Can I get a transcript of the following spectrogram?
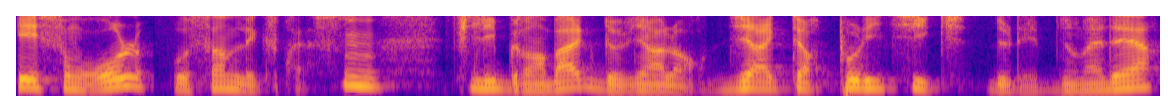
et son rôle au sein de l'Express. Mm. Philippe Grimbach devient alors directeur politique de l'hebdomadaire.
